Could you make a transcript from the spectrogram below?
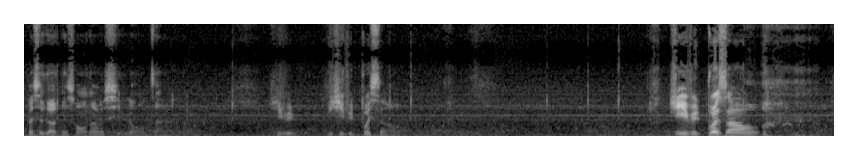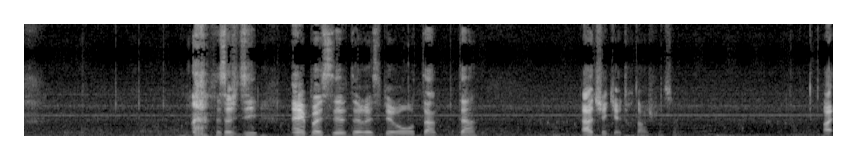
Impossible de retenir son nom aussi longtemps. J'ai vu, j'ai vu le poisson. J'ai vu le poisson. C'est ça que je dis. Impossible de respirer autant de temps. Ah, tu sais qu'il y a un trou tard, je pense. Ouais.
